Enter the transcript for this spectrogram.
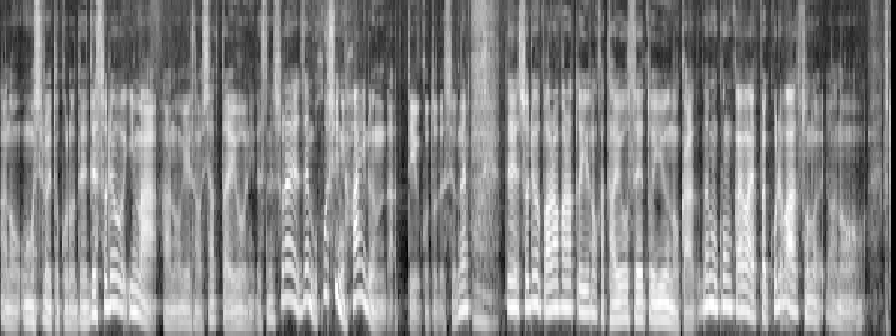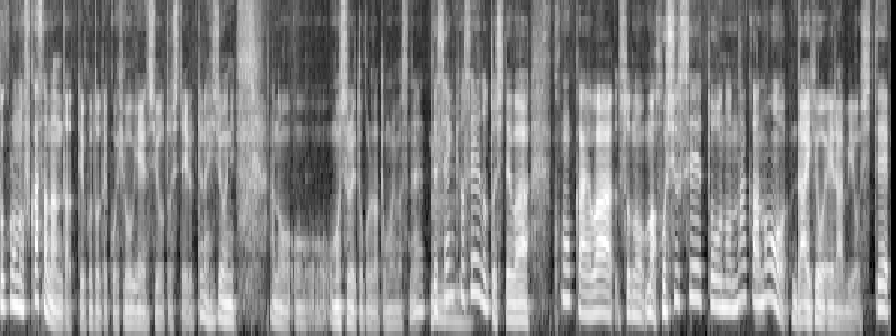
あの面白いところででそれを今あの上さんおっしゃったようにですねそれは全部保守に入るんだっていうことですよね。でそれをバラバラというのか多様性というのかでも今回はやっぱりこれはそのあの懐の深さなんだっていうことでこう表現しようとしているっていうのは非常にあの面白いところだと思いますね。で選挙制度としては今回はその、まあ、保守政党の中の代表選びをして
